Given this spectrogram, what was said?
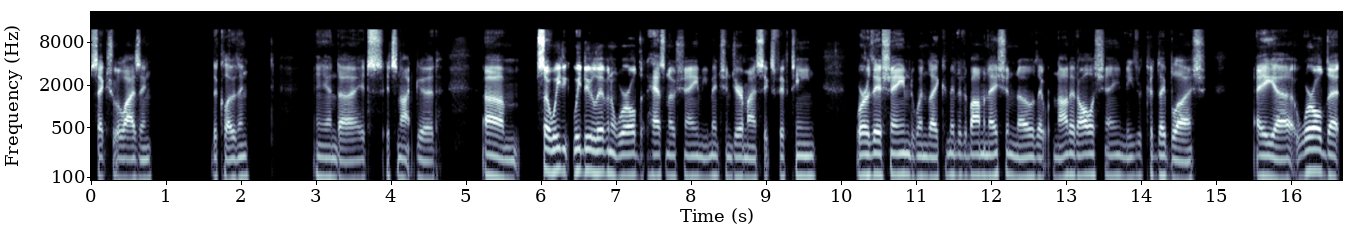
sexualizing the clothing, and uh, it's it's not good. Um, so we we do live in a world that has no shame. You mentioned Jeremiah six fifteen. Were they ashamed when they committed abomination? No, they were not at all ashamed. Neither could they blush. A uh, world that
